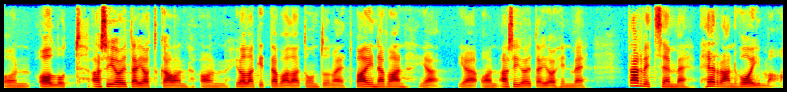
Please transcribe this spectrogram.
on ollut asioita, jotka on, on jollakin tavalla tuntuneet painavan ja, ja on asioita, joihin me tarvitsemme Herran voimaa.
